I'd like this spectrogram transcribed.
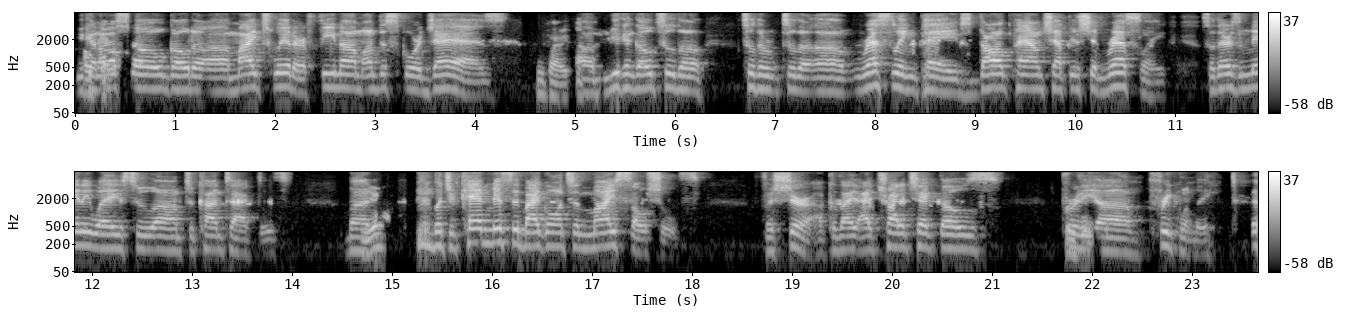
You can Okay. also go to uh, my Twitter, Phenom underscore Jazz. Okay, Um, you can go to the to the to the uh, wrestling page, Dog Pound Championship Wrestling. So there's many ways to um, to contact us, but but you can't miss it by going to my socials for sure because I, I try to check those pretty uh, frequently.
